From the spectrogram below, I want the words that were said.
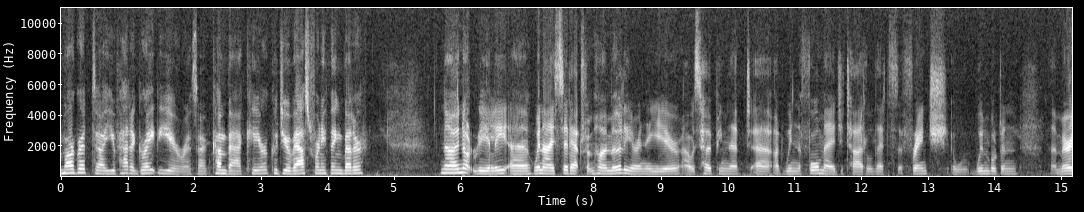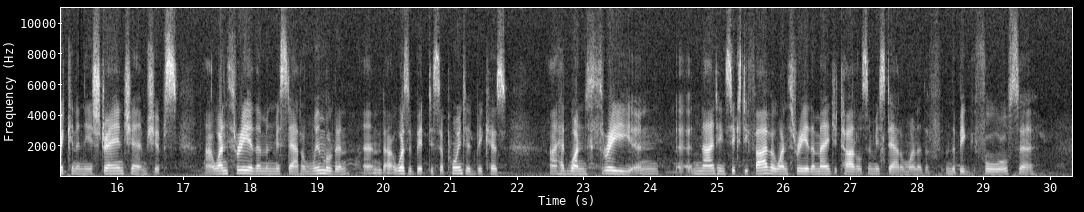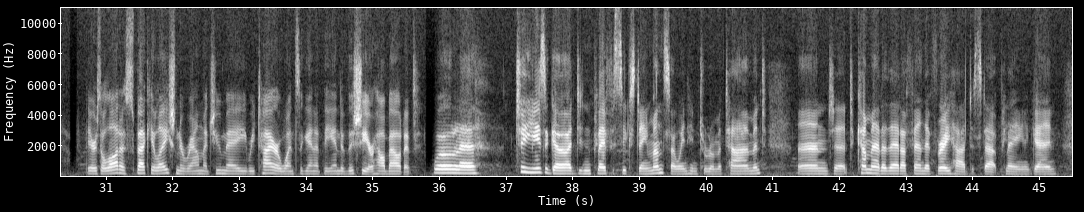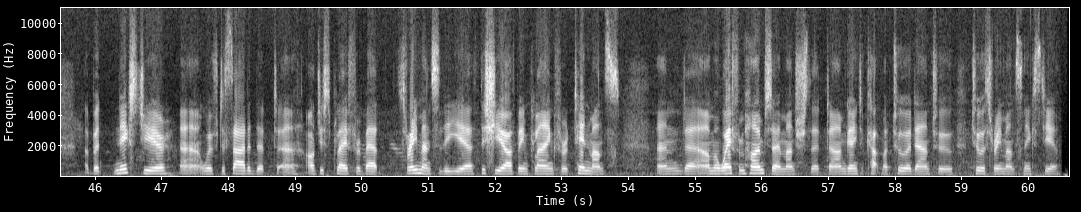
Margaret, uh, you've had a great year as a comeback here. Could you have asked for anything better? No, not really. Uh, when I set out from home earlier in the year, I was hoping that uh, I'd win the four major title. That's the French, uh, Wimbledon, American, and the Australian Championships. I won three of them and missed out on Wimbledon, and I was a bit disappointed because I had won three in 1965. Uh, I won three of the major titles and missed out on one of the the big four. So there's a lot of speculation around that you may retire once again at the end of this year. How about it? Well, uh, two years ago I didn't play for 16 months. I went into retirement, and uh, to come out of that, I found that very hard to start playing again. Uh, but next year, uh, we've decided that uh, I'll just play for about three months of the year. This year I've been playing for 10 months and uh, I'm away from home so much that I'm going to cut my tour down to two or three months next year.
